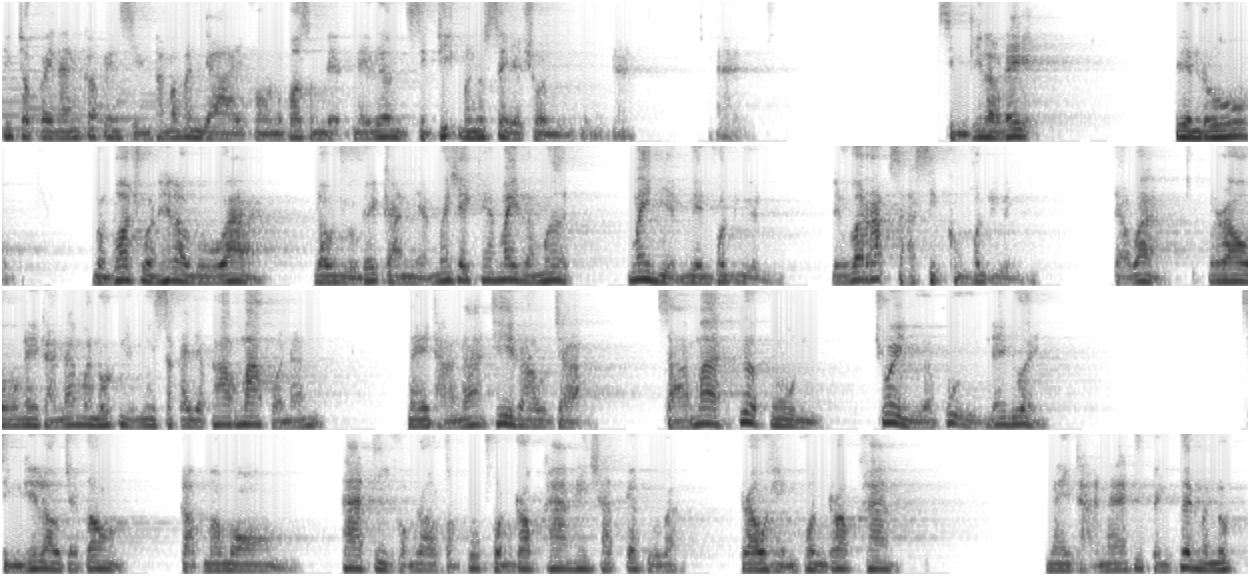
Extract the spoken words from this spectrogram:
ที่จบไปนั้นก็เป็นเสียงธรรมบรรยายของหลวงพ่อสมเด็จในเรื่องสิทธิมนุษยชน สิ่งที่เราได้เรียนรู้ หลวงพ่อชวนให้เราดูว่าเราอยู่ด้วยกันเนี่ยไม่ใช่แค่ไม่ละเมิด ไม่เบียดเบียนคนอื่น หรือว่ารักษาสิทธิ์ของคนอื่น แต่ว่าเราในฐานะมนุษย์เนี่ยมีศักยภาพมากกว่านั้น ในฐานะที่เราจะสามารถเพื่อกูลช่วยเหลือผู้อื่นได้ด้วย สิ่งที่เราจะต้องกลับมามองท่าทีของเราต่อผู้คนรอบข้างให้ชัดก็คือว่า เราเห็นคนรอบข้าง ในฐานะที่เป็นเพื่อนมนุษย์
